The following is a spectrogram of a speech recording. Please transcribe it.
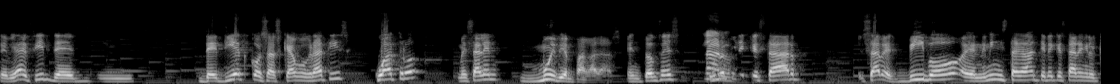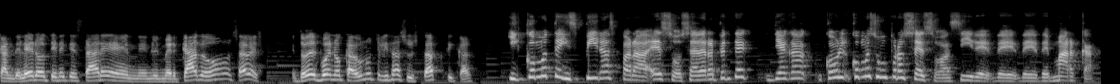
te voy a decir, de, de 10 cosas que hago gratis, 4 me salen muy bien pagadas. Entonces, uno tiene que estar ¿sabes? Vivo en Instagram, tiene que estar en el candelero, tiene que estar en, el mercado, ¿sabes? Entonces, bueno, cada uno utiliza sus tácticas. ¿Y cómo te inspiras para eso? O sea, de repente llega, ¿cómo, es un proceso así de, de, marca?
